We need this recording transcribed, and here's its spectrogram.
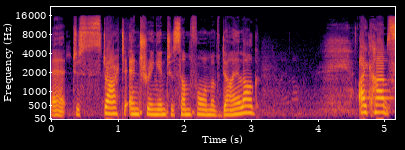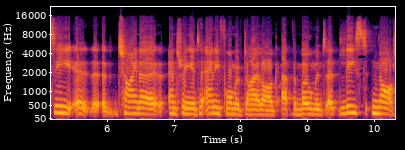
uh, to start entering into some form of dialogue. I can't see uh, uh China entering into any form of dialogue at the moment, at least not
